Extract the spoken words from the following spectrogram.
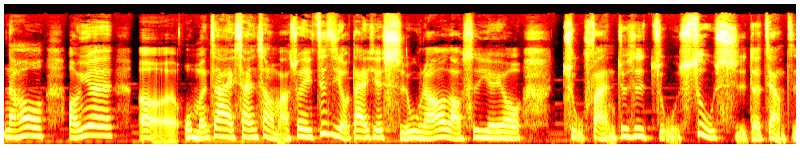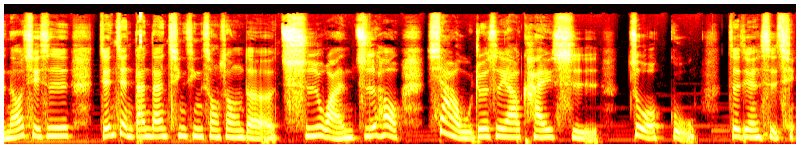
然后哦，因为呃我们在山上嘛，所以自己有带一些食物，然后老师也有煮饭，就是煮素食的这样子。然后其实简简单单、轻轻松松的吃完之后，下午就是要开始做鼓这件事情。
